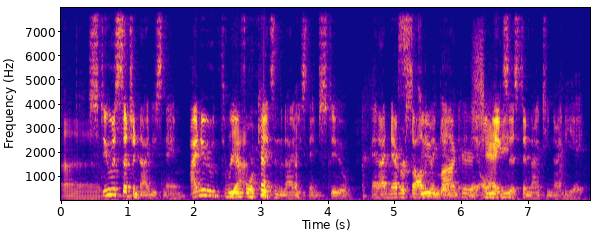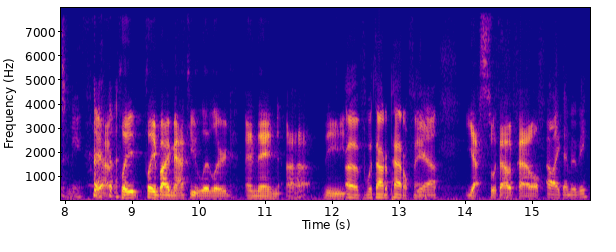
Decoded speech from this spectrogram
Uh, Stu is such a '90s name. I knew three or four kids in the '90s named Stu, and I never saw them Stu again. Macher, and they Shaggy. only exist in 1998 to me. yeah, played played by Matthew Lillard, and then uh, the Of Without a Paddle fame. Yeah, yes, without a paddle. I like that movie.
